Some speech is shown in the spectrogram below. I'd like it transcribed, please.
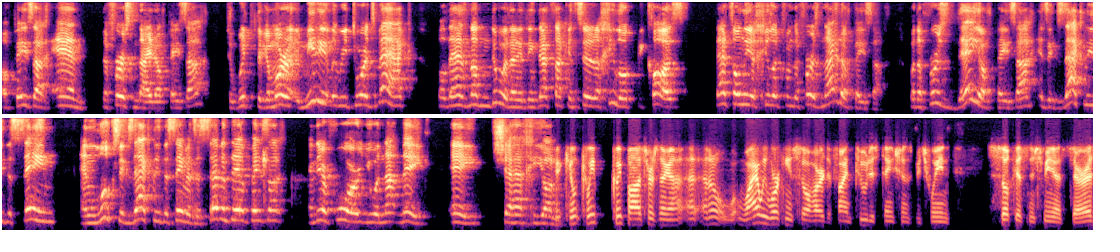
of Pesach and the first night of Pesach, to which the Gemara immediately retorts back, well, that has nothing to do with anything. That's not considered a chiluk because that's only a chiluk from the first night of Pesach. But the first day of Pesach is exactly the same and looks exactly the same as the seventh day of Pesach, and therefore you would not make a shehechiyon. Can, can, we can we pause for a second? I, I, don't know why are we working so hard to find two distinctions between Sukkot and Shmini Atzeres?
